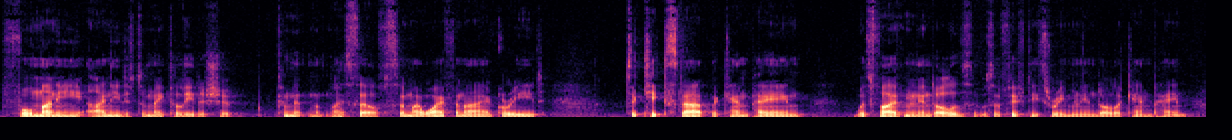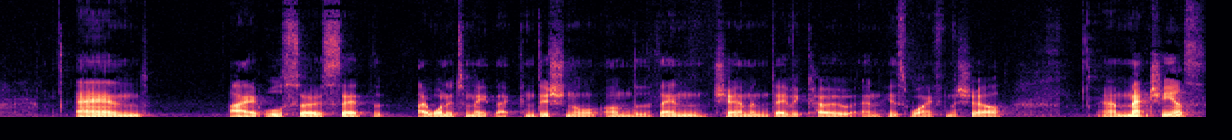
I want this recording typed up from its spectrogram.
for money, I needed to make a leadership commitment myself. So my wife and I agreed to kickstart the campaign was $5 million. It was a $53 million campaign. And I also said that I wanted to make that conditional on the then chairman David Coe and his wife Michelle um, matching us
